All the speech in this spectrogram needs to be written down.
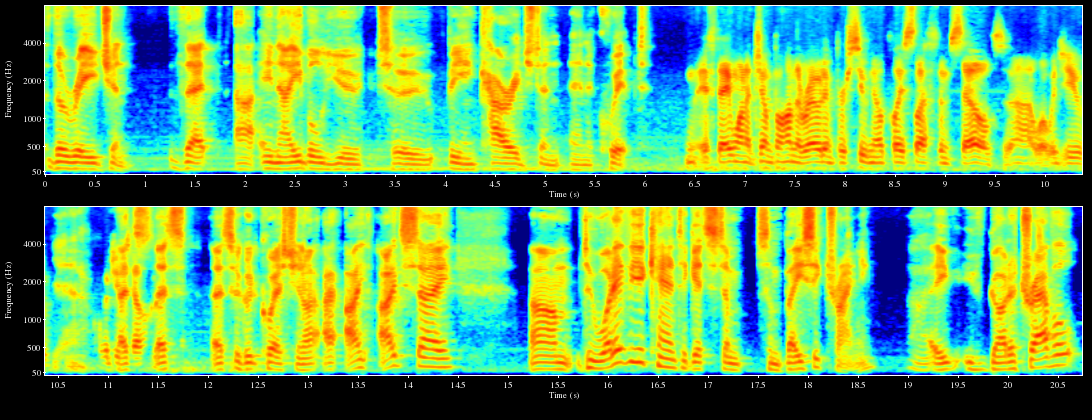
the region that uh, enable you to be encouraged and, and equipped if they want to jump on the road and pursue no place left themselves, uh, what would you? Yeah, what would you that's, tell? That's that's a good question. I, I I'd say um, do whatever you can to get some some basic training. Uh, you've got to travel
